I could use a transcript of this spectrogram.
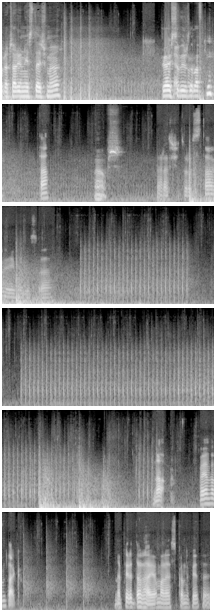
Dobra, Czarion jesteśmy. Wziąłeś Ja sobie już zabawki? Ta. Dobrze. Zaraz się tu rozstawię i będę se... No, powiem wam tak. Napierdalają, ale skąd wie te...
